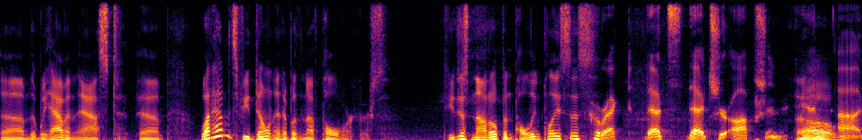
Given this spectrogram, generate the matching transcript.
um, that we haven't asked: um, What happens if you don't end up with enough poll workers? Do you just not open polling places? Correct. That's that's your option. Oh. And uh,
